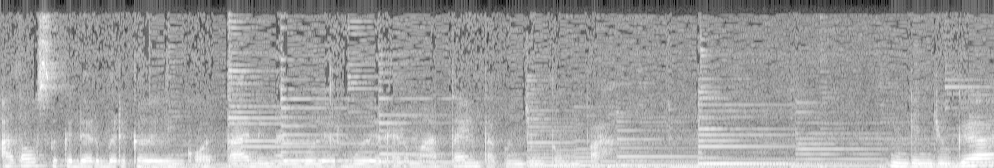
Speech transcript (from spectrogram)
atau sekedar berkeliling kota dengan bulir-bulir air mata yang tak kunjung tumpah. Mungkin juga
